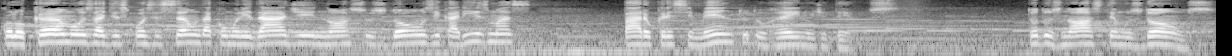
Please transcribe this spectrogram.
colocamos à disposição da comunidade nossos dons e carismas para o crescimento do reino de Deus. Todos nós temos dons,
